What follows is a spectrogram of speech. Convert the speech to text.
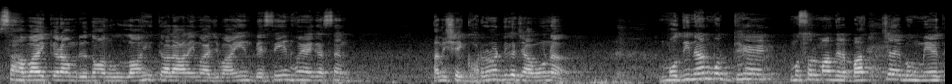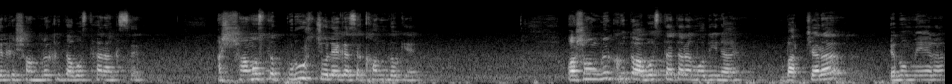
সাহবাই কেরাম রিদানুল্লাহি তালা আলিম আজমাইন বেসিন হয়ে গেছেন। আমি সেই ঘটনার দিকে যাব না। মদিনার মধ্যে মুসলমানদের বাচ্চা এবং মেয়েদেরকে সংরক্ষিত অবস্থায় রাখছে। আর সমস্ত পুরুষ চলে গেছে খন্দকে। অসংরক্ষিত অবস্থায় তারা মদিনায়, বাচ্চারা এবং মেয়েরা।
